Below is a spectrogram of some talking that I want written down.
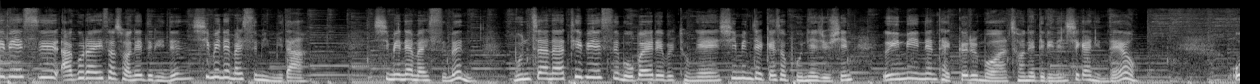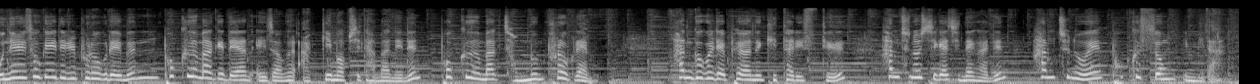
KBS 아고라에서 전해드리는 시민의 말씀입니다. 시민의 말씀은 문자나 TBS 모바일 앱을 통해 시민들께서 보내주신 의미 있는 댓글을 모아 전해드리는 시간인데요. 오늘 소개해드릴 프로그램은 포크 음악에 대한 애정을 아낌없이 담아내는 포크 음악 전문 프로그램. 한국을 대표하는 기타리스트 함춘호 씨가 진행하는 함춘호의 포크송입니다.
